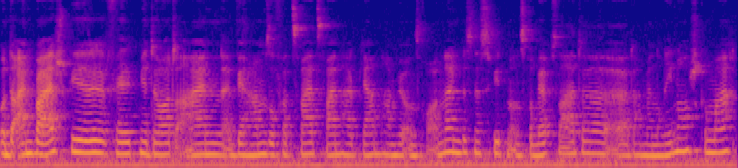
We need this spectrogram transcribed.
Und ein Beispiel fällt mir dort ein. Wir haben so vor zwei, zweieinhalb Jahren haben wir unsere Online-Business-Suite und unsere Webseite, äh, da haben wir einen Relaunch gemacht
